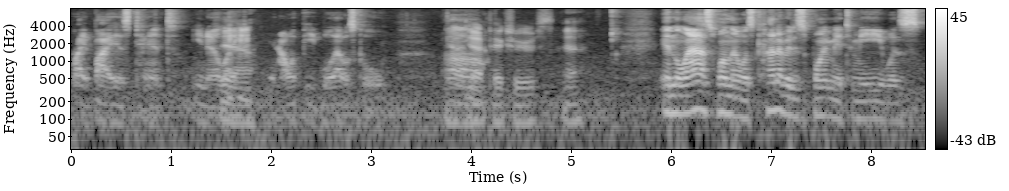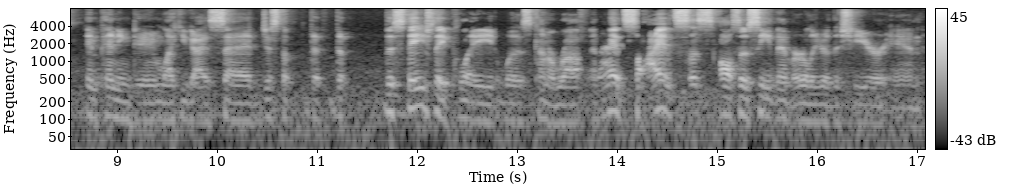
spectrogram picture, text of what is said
right by his tent, you know, like Yeah. out with people. That was cool. Yeah. Um, Yeah. Pictures. Yeah. and the last one that was kind of a disappointment to me was Impending Doom, like you guys said. Just the the, the, the stage they played was kind of rough, and I had saw, I had also seen them earlier this year, and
